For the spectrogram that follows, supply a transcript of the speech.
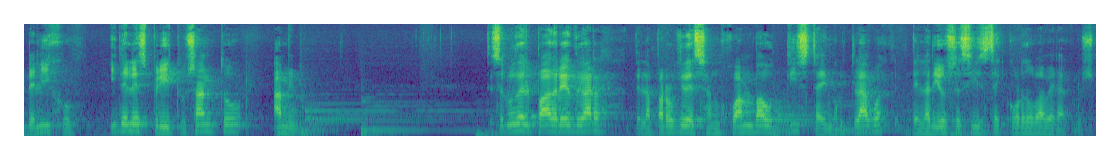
del Hijo y del Espíritu Santo. Amén. Te saluda el Padre Edgar de la parroquia de San Juan Bautista en Cuitláhuac de la diócesis de Córdoba, Veracruz.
